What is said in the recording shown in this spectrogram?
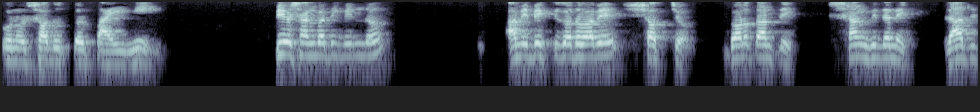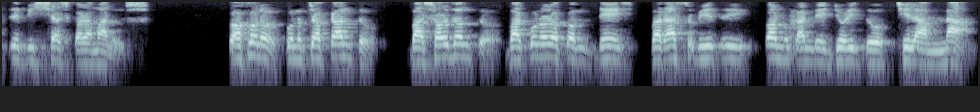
কোনো সদুত্তর পাইনি। প্রিয় সাংবাদিক বৃন্দ আমি ব্যক্তিগতভাবে স্বচ্ছ, গণতান্ত্রিক, সাংবিধানিক রাজনীতিতে বিশ্বাস করা মানুষ। কখনো কোনো চক্রান্ত বা ষড়যন্ত্র বা কোন রকম দেশ বা রাষ্ট্রবিরোধী কর্মকাণ্ডে জড়িত ছিলাম না।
